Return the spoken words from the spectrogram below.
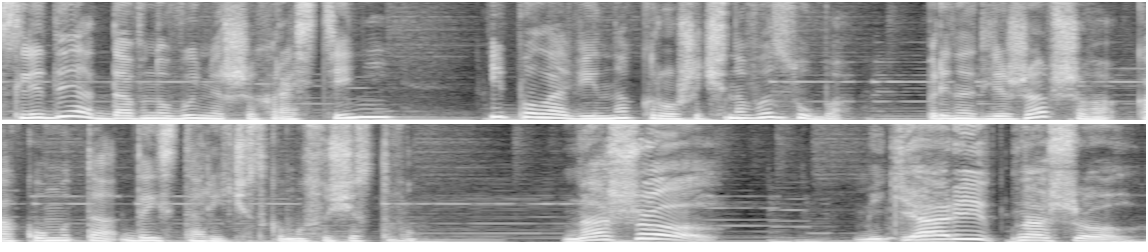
следы от давно вымерших растений и половина крошечного зуба, принадлежавшего какому-то доисторическому существу. Нашел! Метеорит нашел!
